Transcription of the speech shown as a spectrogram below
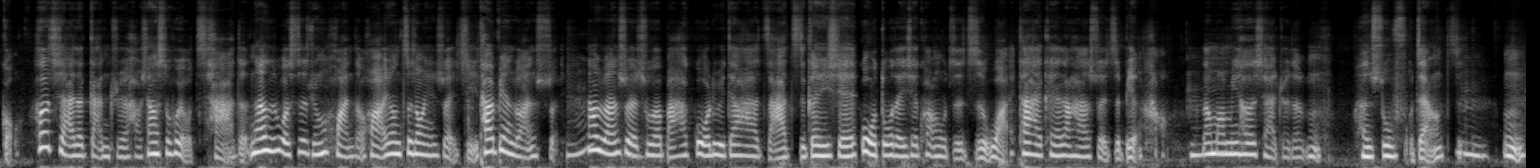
够，喝起来的感觉好像是会有差的。那如果是循环的话，用自动饮水机，它会变软水。那软水除了把它过滤掉它的杂质跟一些过多的一些矿物质之外，它还可以让它的水质变好，让猫咪喝起来觉得嗯很舒服这样子。嗯，嗯，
